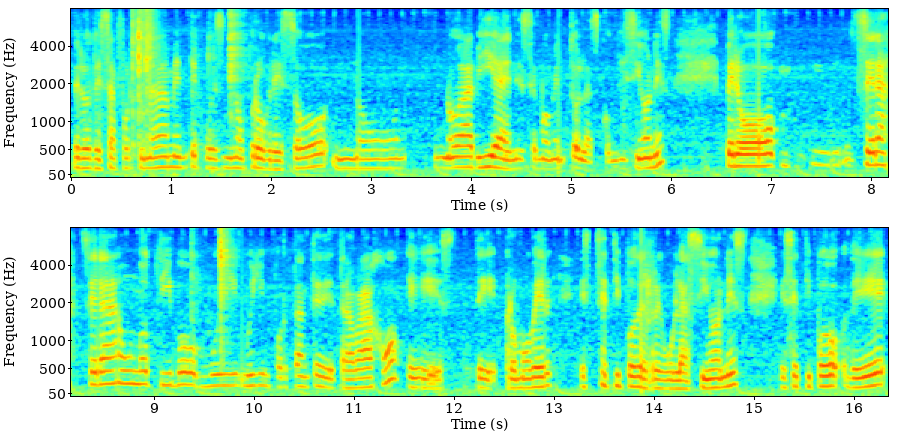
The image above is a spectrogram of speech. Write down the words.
pero desafortunadamente pues no progresó, no, no había en ese momento las condiciones pero mm, será, será un motivo muy, muy importante de trabajo. este, promover este tipo de regulaciones, ese tipo de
